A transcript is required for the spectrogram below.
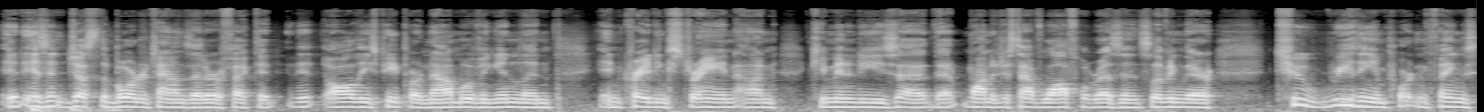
it isn't just the border towns that are affected. It, all these people are now moving inland and creating strain on communities uh, that want to just have lawful residents living there. Two really important things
